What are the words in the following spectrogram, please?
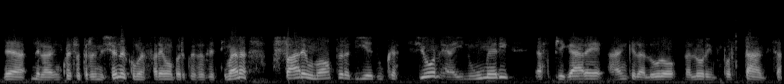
nella, nella, in questa trasmissione, come faremo per questa settimana, fare un'opera di educazione ai numeri e a spiegare anche la loro, la loro importanza.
